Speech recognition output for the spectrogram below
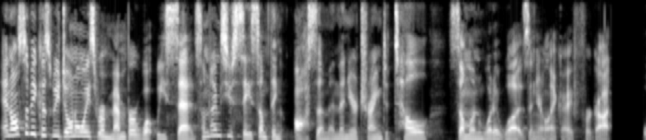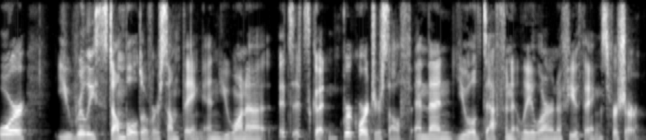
And also because we don't always remember what we said. Sometimes you say something awesome and then you're trying to tell someone what it was and you're like, I forgot. Or you really stumbled over something and you want to, it's, it's good. Record yourself and then you will definitely learn a few things for sure.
